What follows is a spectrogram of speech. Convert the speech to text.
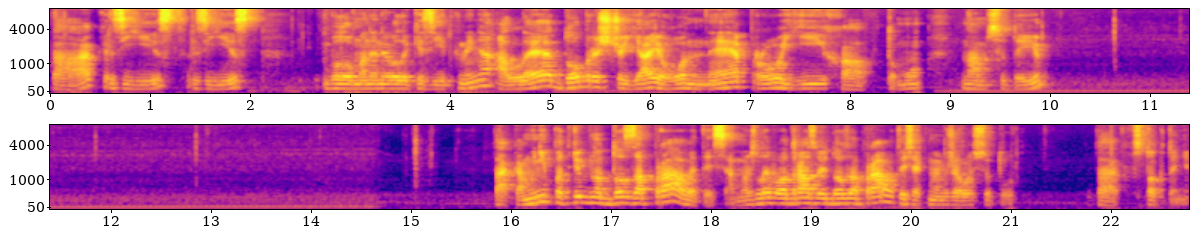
так, з'їзд, з'їзд. Було в мене невелике зіткнення, але добре, що я його не проїхав. Тому нам сюди. Так, а мені потрібно дозаправитися. Можливо, одразу і дозаправитися, як ми вже ось отут. Так, в Стоктоні.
